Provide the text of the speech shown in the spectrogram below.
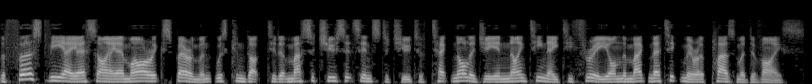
The first VASIMR experiment was conducted at Massachusetts Institute of Technology in 1983 on the magnetic mirror plasma device.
